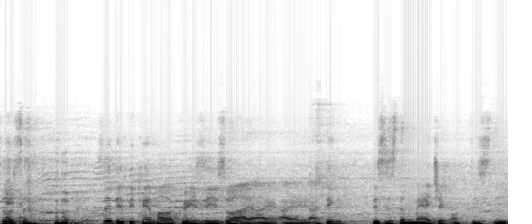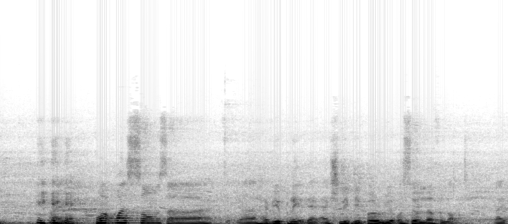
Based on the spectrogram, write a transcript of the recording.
So so, so they became uh, crazy. So I, I, I, I think this is the magic of Disney. Right? what what songs uh, uh, have you played that actually people also love a lot? like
